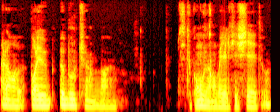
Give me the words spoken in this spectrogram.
Alors euh, pour les e-books, euh, bah, c'est tout con, vous envoyez le fichier et tout.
